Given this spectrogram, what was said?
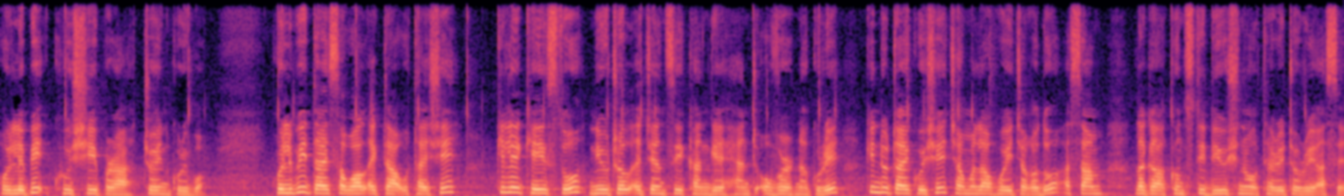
hoilebi khushi para join kuribo. Hoilebi dai কেছটো নিউট্ৰেল এজেঞ্চি খানগে হেণ্ড অভাৰ নকৰে কিন্তু তাই কৈছে চামলা হৈ জাগাতো আছাম লগা কনষ্টিটিউচনেল টেৰিটৰী আছে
